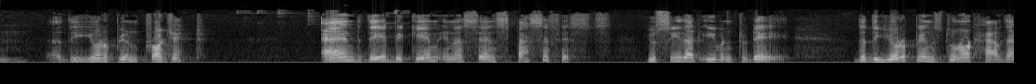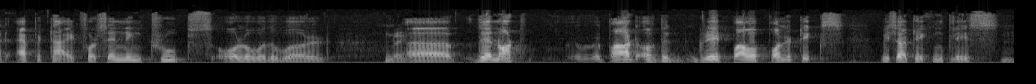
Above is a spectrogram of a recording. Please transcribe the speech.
mm -hmm. the European project, and they became, in a sense, pacifists. You see that even today, that the Europeans do not have that appetite for sending troops all over the world. Right. Uh, they're not part of the great power politics which are taking place, mm.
